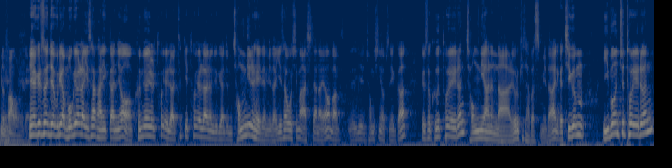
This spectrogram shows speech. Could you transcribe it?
the following day. 예, 그래서 이제 우리가 목요일 날 이사 가니까요. 금요일, 토요일 날, 특히 토요일 날은 우리가 좀 정리를 해야 됩니다. 이사 오시면 아시잖아요. 막 이게 정신이 없으니까. 그래서 그 토요일은 정리하는 날 이렇게 잡았습니다. 그러니까 지금 이번 주 토요일은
